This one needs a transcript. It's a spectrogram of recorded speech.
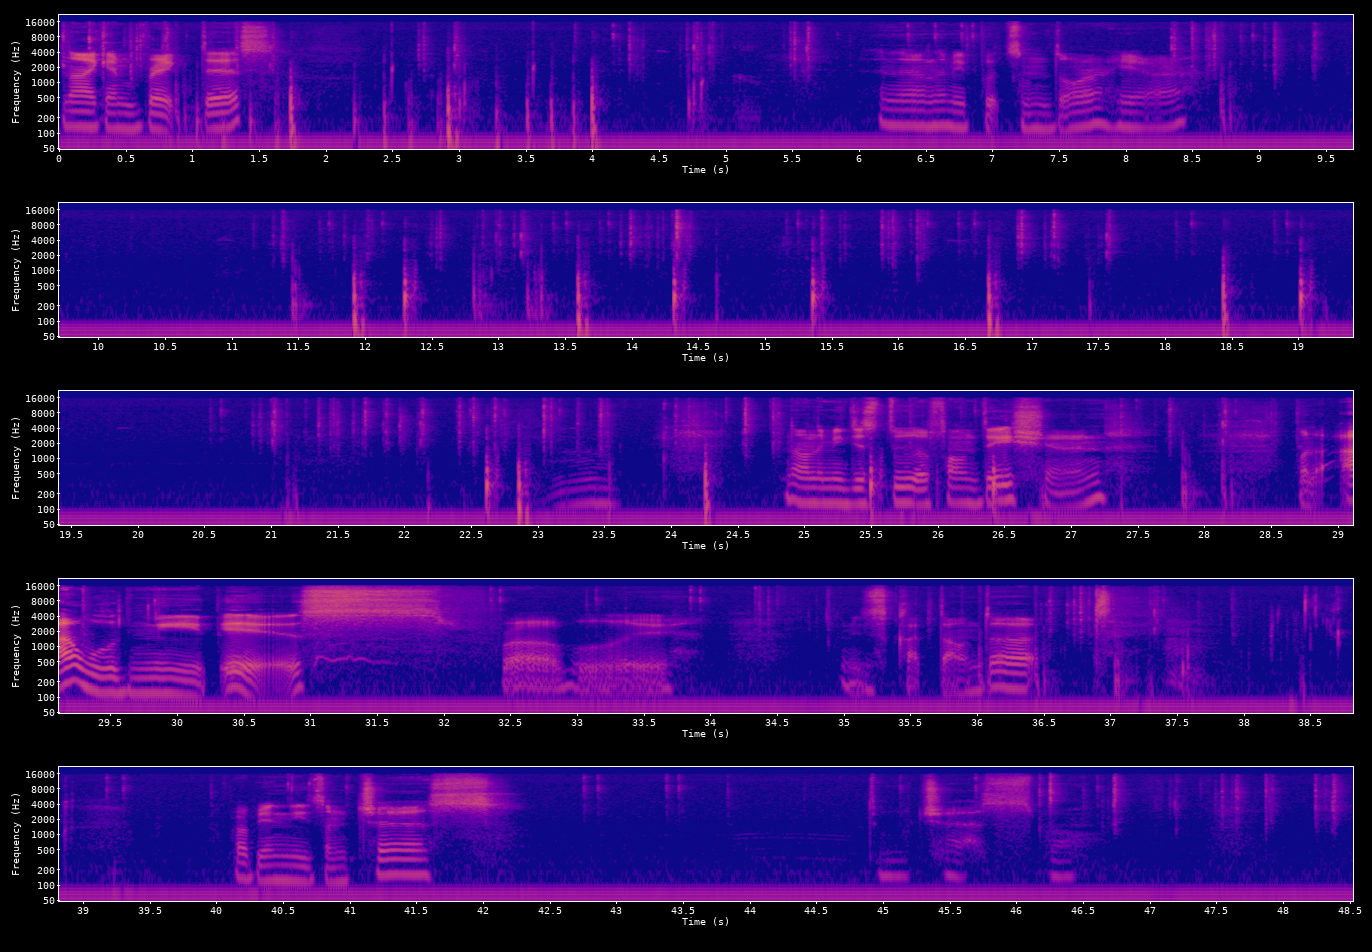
now I can break this. And then let me put some door here. Now let me just do a foundation what I would need is probably let me just cut down that. Probably need some chests two chests bro.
